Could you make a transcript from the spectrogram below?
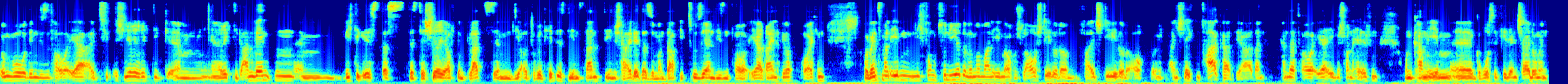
irgendwo den diesen VR als Schiri richtig ähm, äh, richtig anwenden. Ähm, wichtig ist, dass, dass der Schiri auf dem Platz ähm, die Autorität ist, die Instanz, die entscheidet. Also man darf nicht zu sehr in diesen VR reinhorchen. Aber wenn es mal eben nicht funktioniert und wenn man mal eben auf dem Schlauch steht oder falsch steht oder auch einen schlechten Tag hat, ja, dann kann der VR eben schon helfen und kann eben äh, große Fehlentscheidungen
